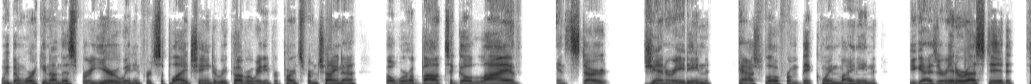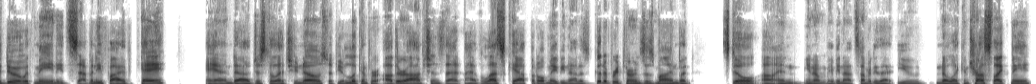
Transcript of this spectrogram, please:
We've been working on this for a year, waiting for supply chain to recover, waiting for parts from China but we're about to go live and start generating cash flow from Bitcoin mining. If you guys are interested to do it with me, you need 75K. And uh, just to let you know, so if you're looking for other options that have less capital, maybe not as good of returns as mine, but still, uh, and you know, maybe not somebody that you know, like, and trust like me,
